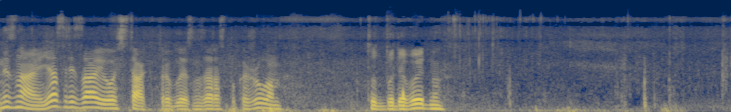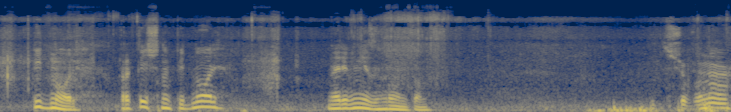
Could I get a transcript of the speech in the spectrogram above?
Не знаю, я зрізаю ось так приблизно. Зараз покажу вам. Тут буде видно. Під ноль. Практично під ноль на рівні з ґрунтом. Щоб вона...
